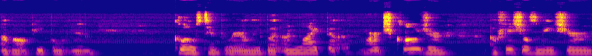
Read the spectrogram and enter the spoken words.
of all people and closed temporarily. But unlike the march closure Officials made sure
